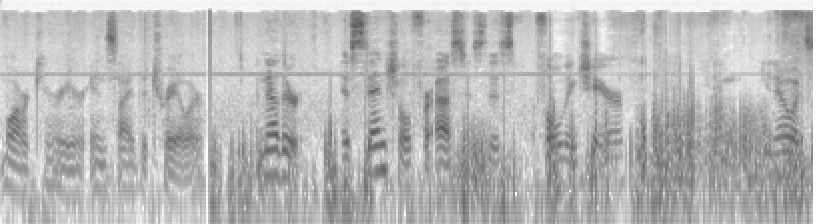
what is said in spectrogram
water carrier inside the trailer. Another essential for us is this folding chair. You know, it's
